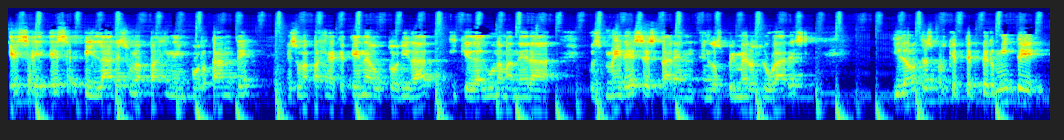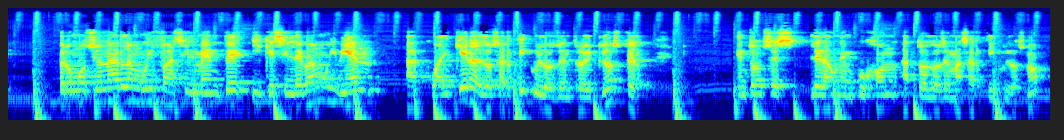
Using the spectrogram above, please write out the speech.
ese, ese pilar es una página importante, es una página que tiene autoridad y que de alguna manera pues, merece estar en, en los primeros lugares. Y la otra es porque te permite promocionarla muy fácilmente y que si le va muy bien a cualquiera de los artículos dentro del clúster, entonces le da un empujón a todos los demás artículos, ¿no?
